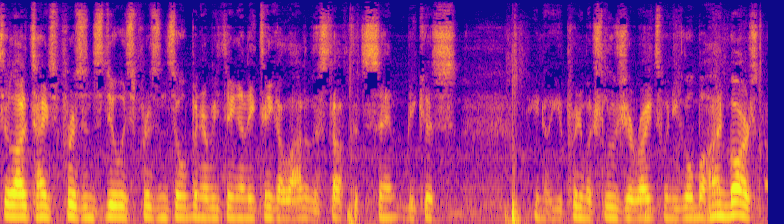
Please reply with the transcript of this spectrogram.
So a lot of times prisons do is prisons open everything and they take a lot of the stuff that's sent because, you know, you pretty much lose your rights when you go behind bars.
